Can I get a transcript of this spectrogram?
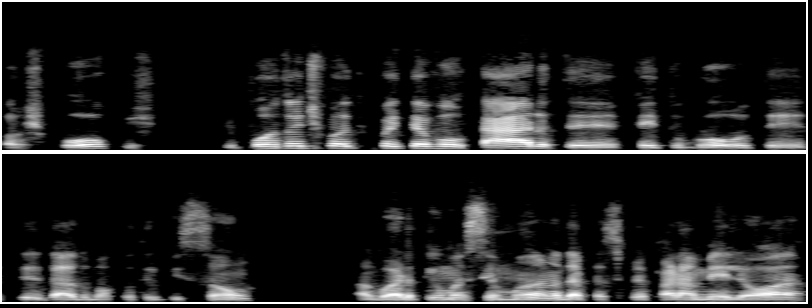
aos poucos. O importante foi, foi ter voltado, ter feito gol, ter, ter dado uma contribuição. Agora tem uma semana, dá para se preparar melhor.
